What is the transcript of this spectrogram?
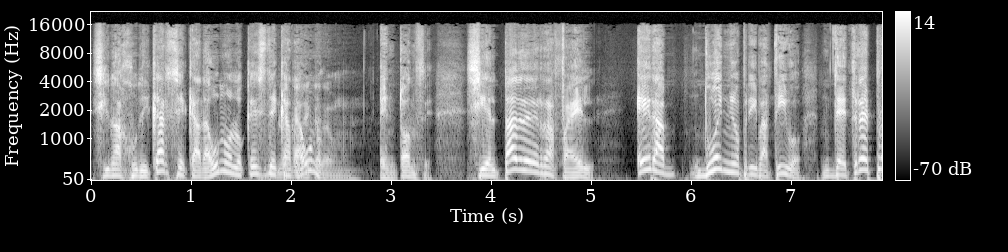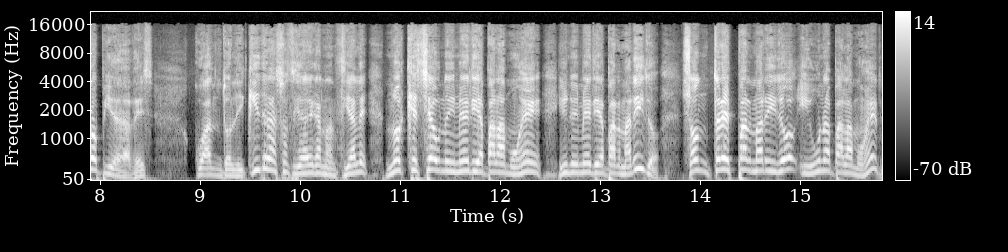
sino adjudicarse cada uno lo que es de cada uno. cada uno. Entonces, si el padre de Rafael era dueño privativo de tres propiedades, cuando liquida la sociedad de gananciales, no es que sea una y media para la mujer y una y media para el marido, son tres para el marido y una para la mujer.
